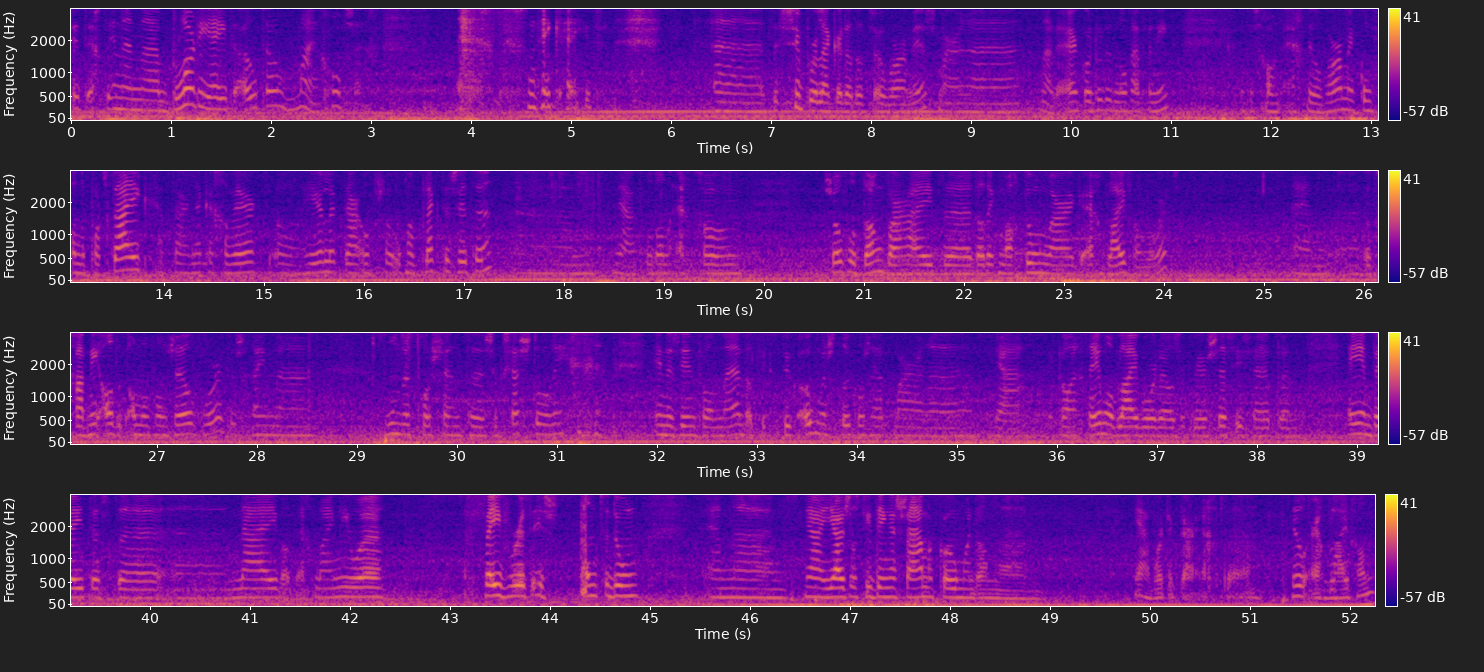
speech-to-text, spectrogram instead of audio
Zit echt in een uh, bloody hete auto. Mijn god zeg. Echt snikheet. Uh, het is super lekker dat het zo warm is. Maar uh, nou, de airco doet het nog even niet. Het is gewoon echt heel warm. Ik kom van de praktijk. Ik heb daar lekker gewerkt. Oh, heerlijk daar op, zo op mijn plek te zitten. Ehm, ja, ik voel dan echt gewoon zoveel dankbaarheid dat ik mag doen waar ik echt blij van word. En dat gaat niet altijd allemaal vanzelf hoor. Is geen 100% successtory. In de zin van dat ik natuurlijk ook mijn struggles heb. Maar ja, ik kan echt helemaal blij worden als ik weer sessies heb. En EMB-testen, NIJ, wat echt mijn nieuwe favorite is om te doen. En ja, juist als die dingen samenkomen, dan ja, word ik daar echt uh, heel erg blij van.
